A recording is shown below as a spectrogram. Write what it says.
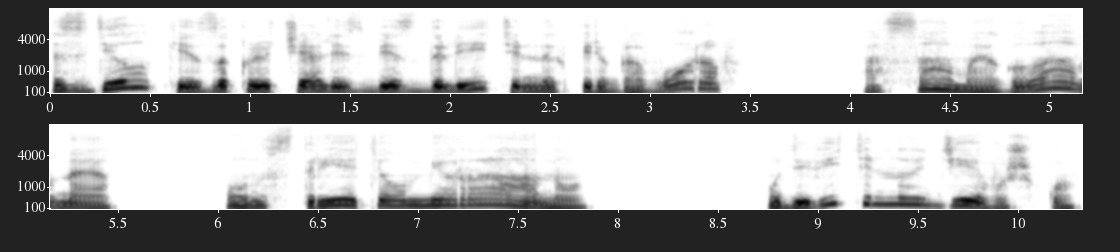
сделки заключались без длительных переговоров, а самое главное, он встретил Мирану, удивительную девушку,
